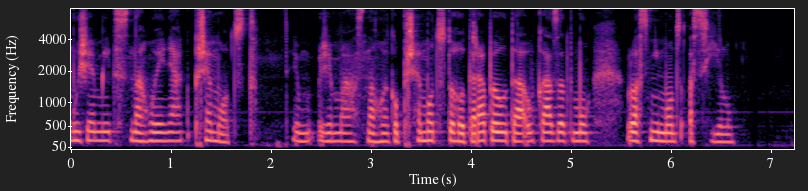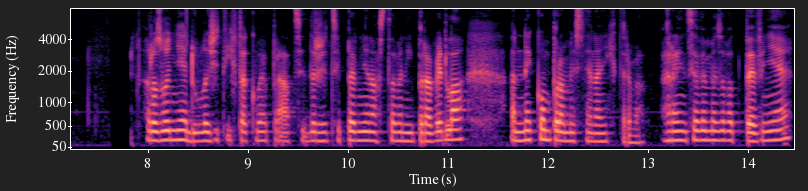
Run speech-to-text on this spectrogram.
může mít snahu je nějak přemoct. Že má snahu jako přemoc toho terapeuta a ukázat mu vlastní moc a sílu. Rozhodně je důležitý v takové práci držet si pevně nastavený pravidla a nekompromisně na nich trvat. Hranice vymezovat pevně,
